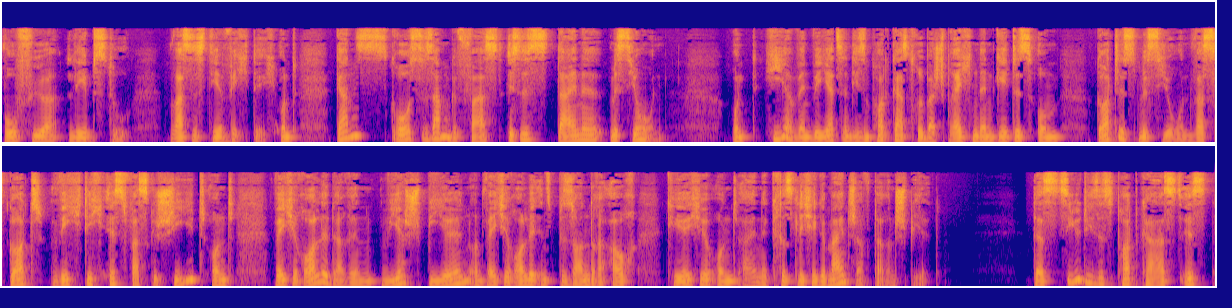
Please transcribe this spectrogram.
Wofür lebst du? Was ist dir wichtig? Und ganz groß zusammengefasst ist es deine Mission. Und hier, wenn wir jetzt in diesem Podcast drüber sprechen, dann geht es um Gottes Mission, was Gott wichtig ist, was geschieht und welche Rolle darin wir spielen und welche Rolle insbesondere auch Kirche und eine christliche Gemeinschaft darin spielt. Das Ziel dieses Podcasts ist,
